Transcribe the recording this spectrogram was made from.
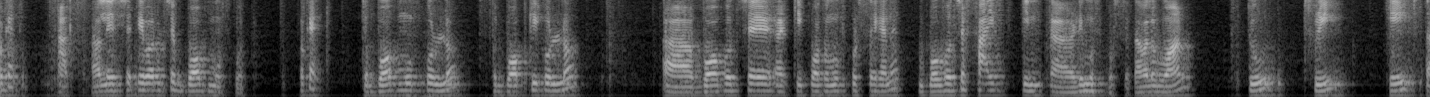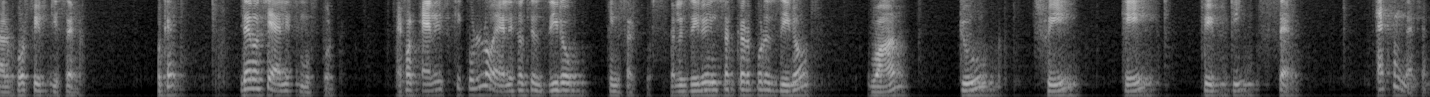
okay আচ্ছা তাহলে এবার হচ্ছে বব মুভ করবে ওকে তো বব মুভ করল। তো বব কি করল? বব হচ্ছে কি, কত মুভ করছে এখানে? বব হচ্ছে ফাইভ রিমুভ করছে। তাহলে ওয়ান টু থ্রি এইট তারপর ফিফটি সেভেন ওকে দেন হচ্ছে অ্যালিস মুভ করবে। এখন অ্যালিস কি করল? অ্যালিস হচ্ছে জিরো ইনসার্ট করছে। তাহলে জিরো ইনসার্ট করার পরে zero one two three eight fifty seven এখন দেখেন,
